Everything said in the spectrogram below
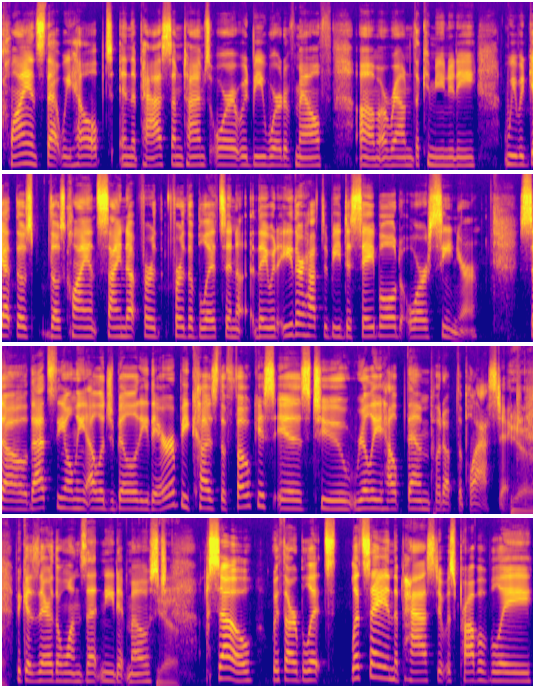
clients that we helped in the past sometimes, or it would be word of mouth um, around the community. We would get those those clients signed up for for the blitz, and they would either have to be disabled or senior. So that's the only eligibility there because the focus is to really help them put up the plastic Yeah. because they're the ones that need it most. Yeah. So with our blitz, let's say in the past it was probably.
